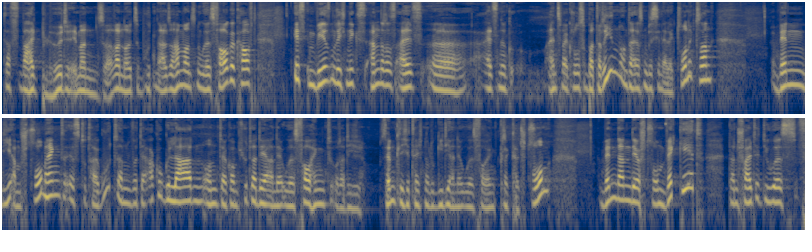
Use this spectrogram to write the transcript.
das war halt blöd, immer einen Server neu zu booten. Also haben wir uns einen USV gekauft. Ist im Wesentlichen nichts anderes als, äh, als eine ein, zwei große Batterien und da ist ein bisschen Elektronik dran. Wenn die am Strom hängt, ist total gut, dann wird der Akku geladen und der Computer, der an der USV hängt oder die sämtliche Technologie, die an der USV hängt, kriegt halt Strom. Wenn dann der Strom weggeht, dann schaltet die USV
